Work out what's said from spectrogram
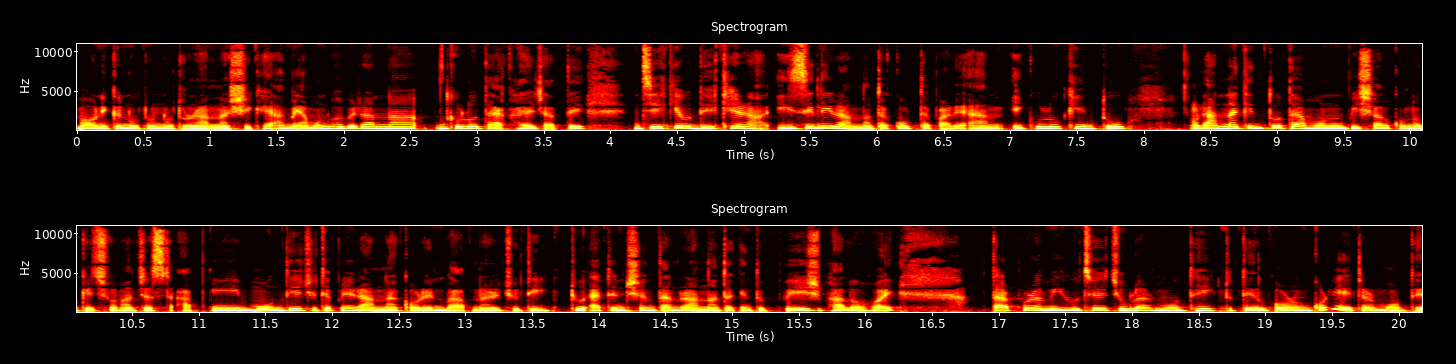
বা অনেকে নতুন নতুন রান্না শিখে, আমি এমনভাবে রান্নাগুলো দেখাই যাতে যে কেউ দেখে ইজিলি রান্নাটা করতে পারে। অ্যান্ড এগুলো কিন্তু, রান্না কিন্তু তেমন বিশাল কোনো কিছু না জাস্ট আপনি মন দিয়ে যদি আপনি রান্না করেন বা আপনার যদি একটু অ্যাটেনশন দেন, রান্নাটা কিন্তু বেশ ভালো হয়। তারপর আমি হচ্ছে চুলার মধ্যে একটু তেল গরম করে এটার মধ্যে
